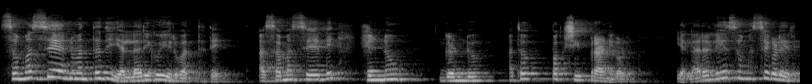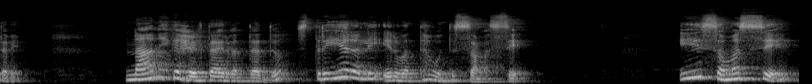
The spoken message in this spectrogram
ಸಮಸ್ಯೆ ಅನ್ನುವಂಥದ್ದು ಎಲ್ಲರಿಗೂ ಇರುವಂಥದ್ದೇ. ಆ ಸಮಸ್ಯೆಯಲ್ಲಿ ಹೆಣ್ಣು, ಗಂಡು ಅಥವಾ ಪಕ್ಷಿ, ಪ್ರಾಣಿಗಳು, ಎಲ್ಲರಲ್ಲಿಯೇ ಸಮಸ್ಯೆಗಳು ಇರ್ತವೆ. ನಾನೀಗ ಹೇಳ್ತಾ ಇರುವಂಥದ್ದು ಸ್ತ್ರೀಯರಲ್ಲಿ ಇರುವಂಥ ಒಂದು ಸಮಸ್ಯೆ. ಈ ಸಮಸ್ಯೆ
